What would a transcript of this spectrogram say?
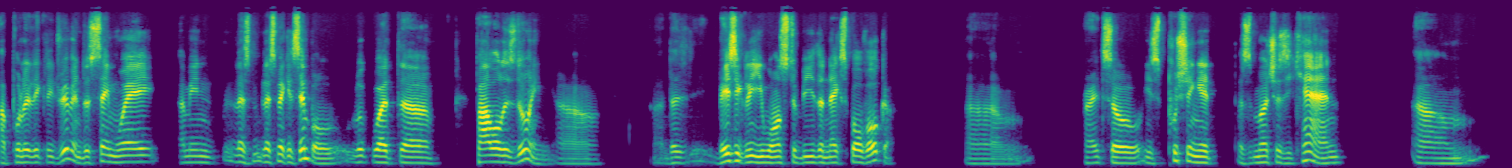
are politically driven. The same way. I mean, let's let's make it simple. Look what uh, Powell is doing. Uh, uh basically, he wants to be the next Paul Volcker, um, right? So he's pushing it as much as he can um,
